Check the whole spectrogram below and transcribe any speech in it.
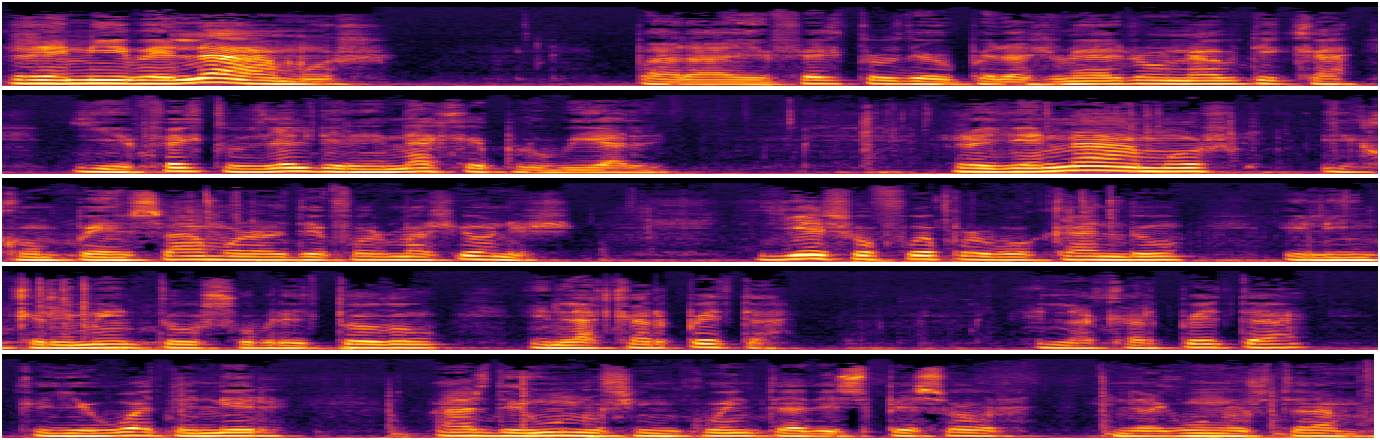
renivelamos para efectos de operación aeronáutica y efectos del drenaje pluvial. Rellenamos y compensamos las deformaciones y eso fue provocando el incremento sobre todo en la carpeta. En la carpeta que llegó a tener más de 1,50 de espesor en algunos tramos.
